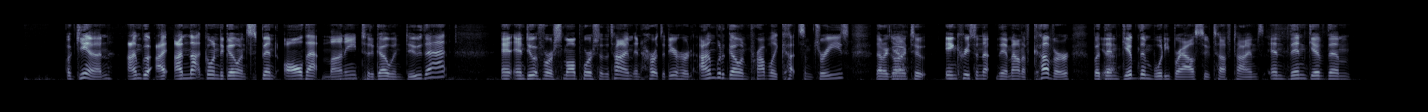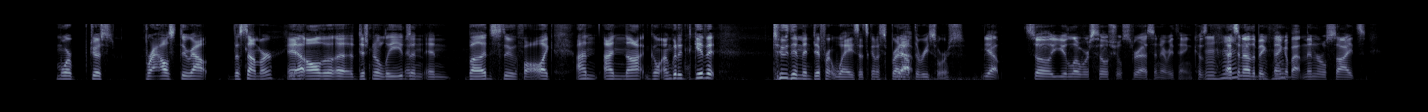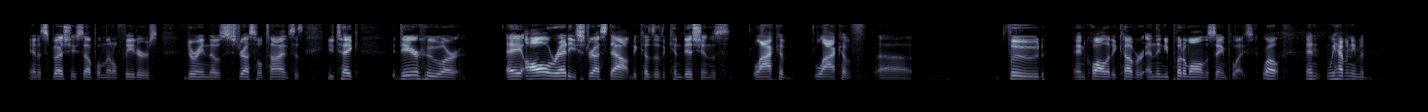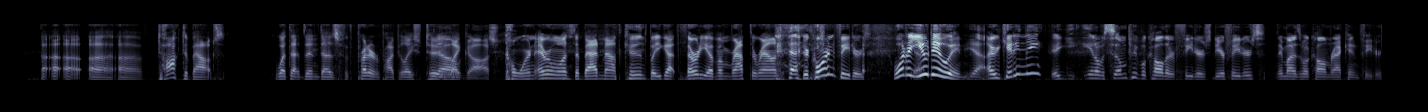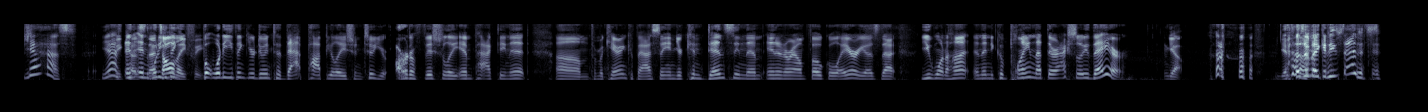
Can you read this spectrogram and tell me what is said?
again, I'm go- I, I'm not going to go and spend all that money to go and do that, and, and do it for a small portion of the time and hurt the deer herd. I'm going to go and probably cut some trees that are going Yeah. to increase the, the amount of cover, but then give them woody browse through tough times, and then give them more just browse throughout the summer and Yep. all the uh, additional leaves Yep. and, and buds through the fall. Like I'm I'm not going. I'm going to give it to them in different ways. That's going to spread Yeah. out the resource. Yep. So you lower social stress and everything because Mhm, that's another big thing mhm. about mineral sites and especially supplemental feeders during those stressful times is you take deer who are a already stressed out because of the conditions, lack of lack of uh, food and quality cover, and then you put them all in the same place. Well, and we haven't even uh, uh, uh, uh, talked about what that then does for the predator population too. oh like gosh. corn, everyone wants to badmouth coons, but you got thirty of them wrapped around your corn feeders. What are Yeah. you doing? Yeah. Are you kidding me? You know, some people call their feeders deer feeders. They might as well call them raccoon feeders. Yes. Yes. Because and, and that's all think, they feed. But what do you think you're doing to that population too? You're artificially impacting it um, from a carrying capacity, and you're condensing them in and around focal areas that you want to hunt, and then you complain that they're actually there. Yeah. yeah. Doesn't make any sense.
